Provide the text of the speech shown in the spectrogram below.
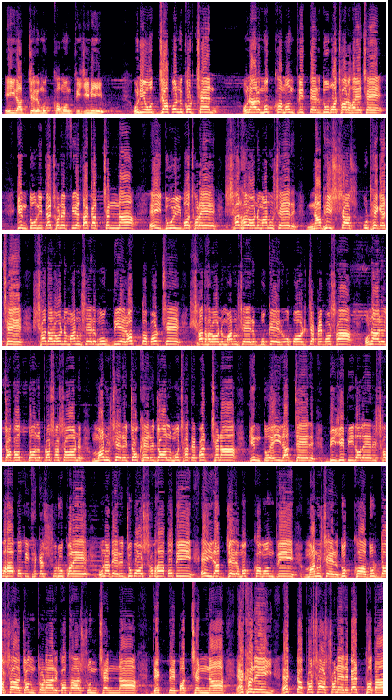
এই রাজ্যের মুখ্যমন্ত্রী যিনি, উনি উদযাপন করছেন ওনার মুখ্যমন্ত্রিত্বের দু বছর হয়েছে কিন্তু উনি পেছনে ফিরে তাকাচ্ছেন না। এই দুই বছরে সাধারণ মানুষের নাভিশ্বাস উঠে গেছে, সাধারণ মানুষের মুখ দিয়ে রক্ত পড়ছে, সাধারণ মানুষের বুকের উপর চেপে বসা, ওনার জগদ্দল প্রশাসন মানুষের চোখের জল মোছাতে পারছে না, কিন্তু এই রাজ্যের বিজেপি দলের সভাপতি থেকে শুরু করে ওনাদের যুব সভাপতি, এই রাজ্যের মুখ্যমন্ত্রী মানুষের দুঃখ, দুর্দশা, যন্ত্রণার কথা শুনছেন। না, দেখতে পাচ্ছেন না। এখানেই একটা প্রশাসনের ব্যর্থতা।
